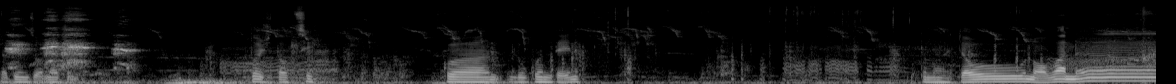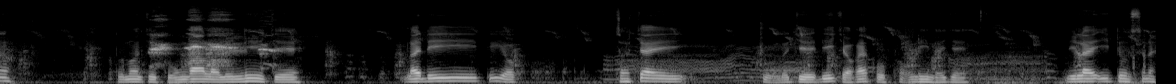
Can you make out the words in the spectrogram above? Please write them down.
cho từ ruộng này cũng tôi chỉ tao xí qua lũ quân tế này. Tụi nó cháu nó văn nữa. Tụi nó chỉ cũng ga lò lì lì, chỉ lại đi tí dục, cho chạy chủ nó chế đi cho các cuộc phẫu linh đấy chế đi lại ít tôi này.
